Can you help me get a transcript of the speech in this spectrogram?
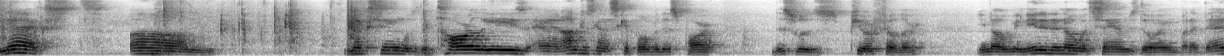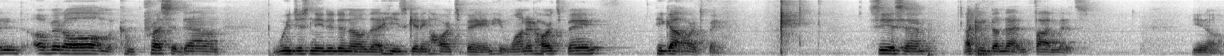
Next, um, next scene was the Tarlys, and I'm just to skip over this part. This was pure filler. You know, we needed to know what Sam's doing, but at the end of it all, I'm to compress it down. We just needed to know that he's getting Heartsbane. He wanted Heartsbane. He got Heartsbane. See you, Sam. I could have done that in five minutes. You know,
